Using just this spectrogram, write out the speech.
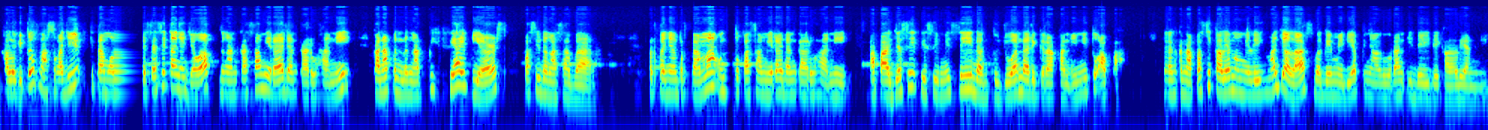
kalau gitu langsung aja yuk kita mulai sesi tanya jawab dengan Kak Samira dan Kak Ruhani karena pendengar VIPers pasti udah nggak sabar. Pertanyaan pertama untuk Kak Samira dan Kak Ruhani. Apa aja sih visi misi dan tujuan dari gerakan ini tuh apa? Dan kenapa sih kalian memilih majalah sebagai media penyaluran ide-ide kalian nih?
